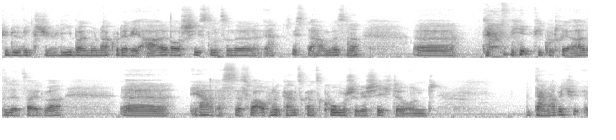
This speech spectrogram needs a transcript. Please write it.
Ludovic Julie bei Monaco der Real rausschießt und so eine, ja, siehst du, da haben wir es, ne? Äh, wie, wie gut Real zu der Zeit war. Äh, ja, das, das war auch eine ganz, ganz komische Geschichte und dann habe ich äh,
